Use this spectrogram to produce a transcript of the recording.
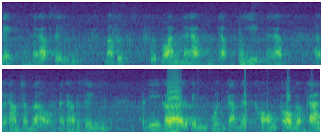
เด็กนะครับ ซึ่งมาฝึกฟุตบอลนะครับกับทีมนะครับกระทำชำเรานะครับ ซึ่ง อันนี้ก็จะเป็นผลการแบบของกองกับการ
